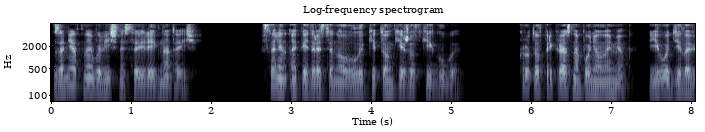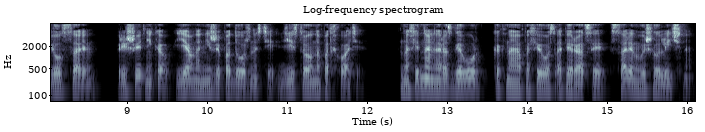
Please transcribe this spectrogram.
Занятная вы личность, Савелий Игнатович. Салин опять растянул в улыбке тонкие жесткие губы. Крутов прекрасно понял намек. Его дело вел Салин. Решетников, явно ниже по должности, действовал на подхвате. На финальный разговор, как на апофеоз операции, Салин вышел лично.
